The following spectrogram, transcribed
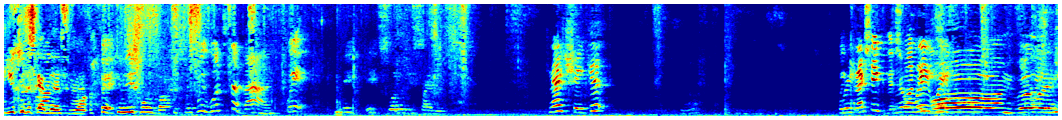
You can just get this if you want. Can you just hold the boxes? Wait, what's the bag? Wait, It's one of these sizes. can I shake it? Wait, can I shake this one? Wait, oh. wait. Oh, I'm really.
